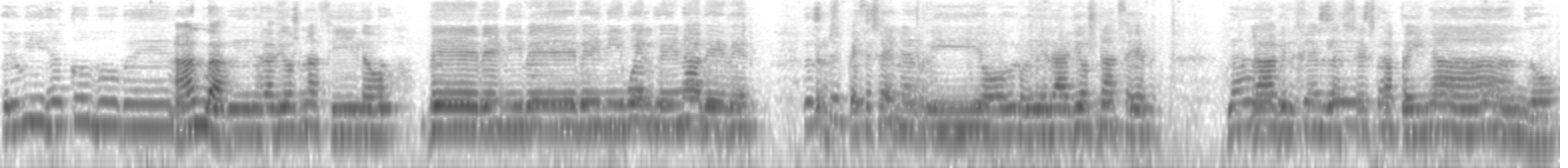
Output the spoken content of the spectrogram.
Pero mira cómo beben Anda, por ver a Dios nacido, beben y beben y vuelven a beber. Los peces en el río por ver a Dios nacer. La Virgen las está peinando.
